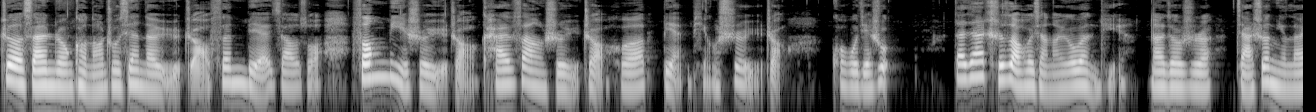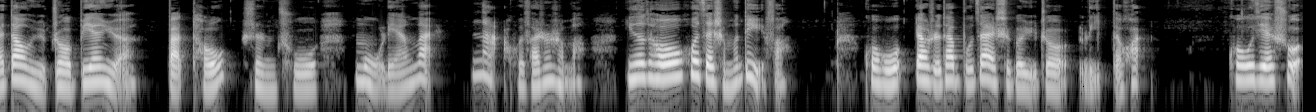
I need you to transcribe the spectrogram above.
这三种可能出现的宇宙分别叫做封闭式宇宙、开放式宇宙和扁平式宇宙。括弧结束。大家迟早会想到一个问题，那就是假设你来到宇宙边缘，把头伸出幕帘外，那会发生什么？你的头会在什么地方？括弧要是它不再是个宇宙里的话。括弧结束。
